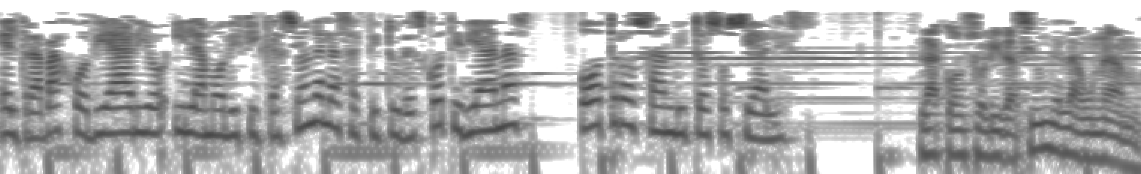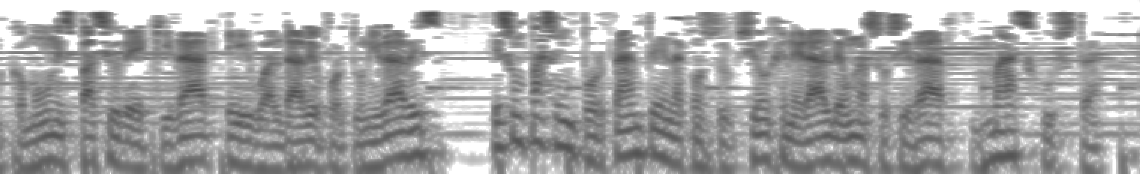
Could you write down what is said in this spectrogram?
el trabajo diario y la modificación de las actitudes cotidianas otros ámbitos sociales. La consolidación de la UNAM como un espacio de equidad e igualdad de oportunidades es un paso importante en la construcción general de una sociedad más justa.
